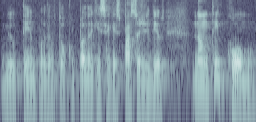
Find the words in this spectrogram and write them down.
o meu tempo, eu estou ocupando aqui esse espaço de Deus. Não, não tem como.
